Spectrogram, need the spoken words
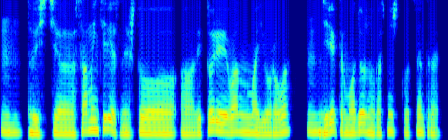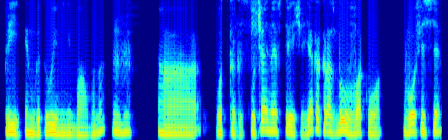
Мгм, То есть э, самое интересное, что а, Виктория Ивановна Майорова, мгм, директор молодежного космического центра при МГТУ имени Баумана, мгм. а, вот как случайная встреча. Я как раз был в ВАКО в офисе.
